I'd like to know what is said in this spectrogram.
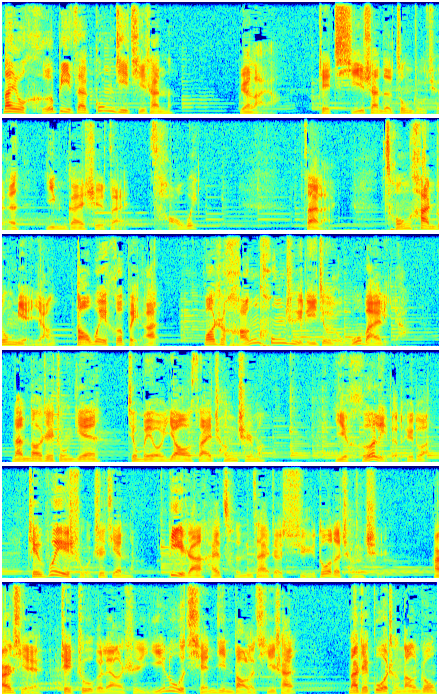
那又何必再攻击岐山呢？原来啊，这岐山的宗主权应该是在曹魏。再来，从汉中绵阳到渭河北岸，光是航空距离就有五百里啊！难道这中间就没有要塞城池吗？以合理的推断，这魏蜀之间呢，必然还存在着许多的城池，而且这诸葛亮是一路前进到了岐山，那这过程当中。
